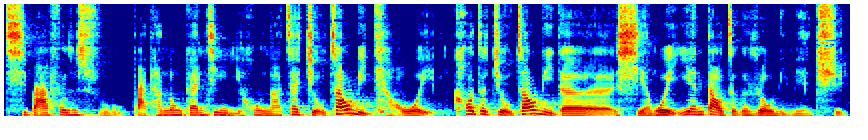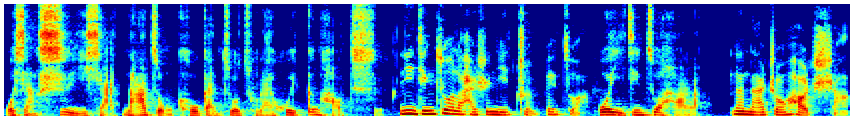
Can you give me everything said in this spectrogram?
七八分熟，把它弄干净以后呢，在酒糟里调味，靠着酒糟里的咸味腌到这个肉里面去。我想试一下哪种口感做出来会更好吃。你已经做了还是你准备做啊？我已经做好了。那哪种好吃啊？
